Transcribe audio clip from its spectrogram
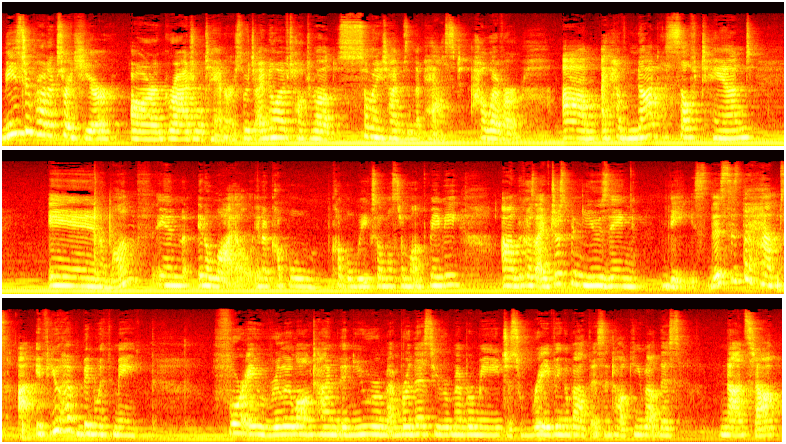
these two products right here are gradual tanners, which I know I've talked about so many times in the past. However, um, I have not self-tanned in a month, in, in a while, in a couple, couple weeks, almost a month maybe, um, because I've just been using these. This is the Hempz. Uh, if you have been with me for a really long time, then you remember this. You remember me just raving about this and talking about this nonstop.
